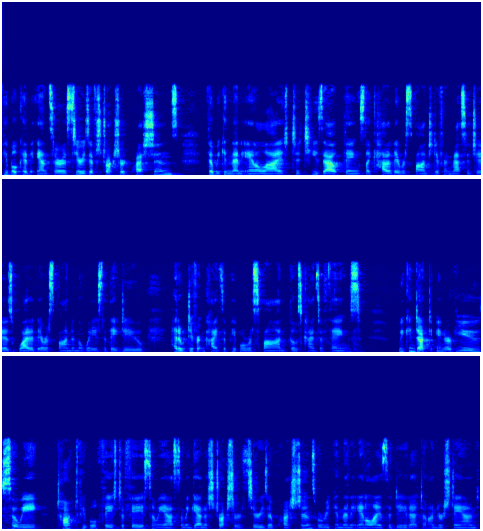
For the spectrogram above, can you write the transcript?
people could answer a series of structured questions that we can then analyze to tease out things like how do they respond to different messages, why do they respond in the ways that they do, how do different kinds of people respond, those kinds of things. We conduct interviews, so we talk to people face to face and we ask them again a structured series of questions where we can then analyze the data to understand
